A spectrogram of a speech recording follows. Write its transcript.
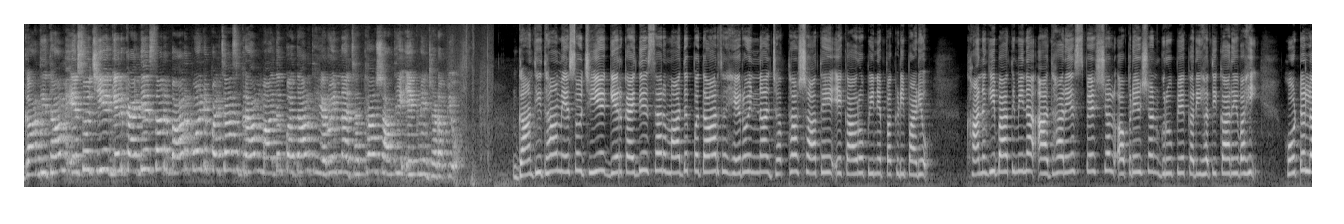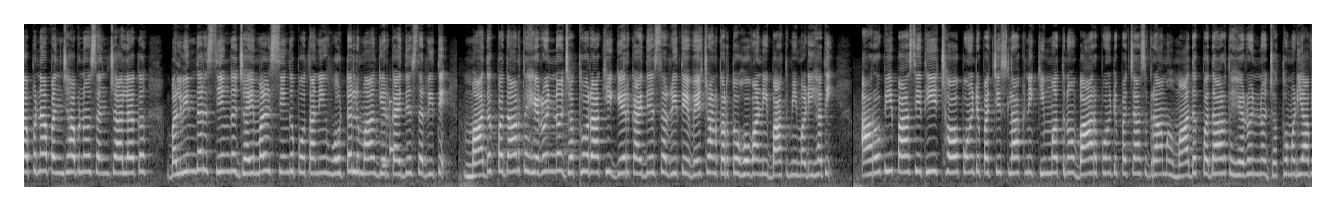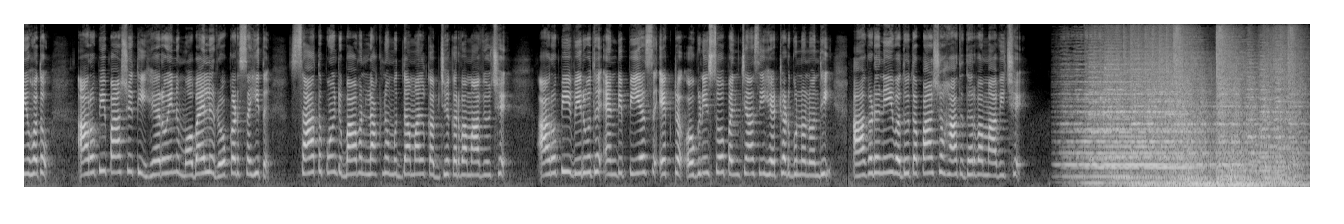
ગાંધીધામ એસઓજીએ ગેરકાયદેસર બાર પોઈન્ટ પચાસ ગ્રામ માદક પદાર્થ હેરોઇનના જથ્થા સાથે એકને ઝડપ્યો. ગાંધીધામ એસઓજીએ ગેરકાયદેસર માદક પદાર્થ હેરોઇનના જથ્થા સાથે એક આરોપીને પકડી પાડ્યો. ખાનગી બાતમીના આધારે સ્પેશિયલ ઓપરેશન ગ્રુપે કરી હતી કાર્યવાહી. હોટલ અપના પંજાબનો સંચાલક બલવિંદર સિંઘ જયમલ સિંઘ પોતાની હોટલમાં ગેરકાયદેસર રીતે માદક પદાર્થ હેરોઇનનો જથ્થો રાખી ગેરકાયદેસર રીતે વેચાણ કરતો હોવાની બાતમી મળી હતી. આરોપી પાસેથી છ પોઈન્ટ પચીસ લાખની કિંમતનો બાર પોઈન્ટ પચાસ ગ્રામ માદક પદાર્થ હેરોઇનનો જથ્થો મળી આવ્યો હતો. આરોપી પાસેથી હેરોઇન મોબાઈલ રોકડ સહિત સાત પોઈન્ટ બાવન લાખનો મુદ્દામાલ કબજે કરવામાં આવ્યો છે. આરોપી વિરુદ્ધ એનડીપીએસ એક્ટ ઓગણીસો પંચ્યાસી હેઠળ ગુનો નોંધી આગળની વધુ તપાસ હાથ ધરવામાં આવી છે.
